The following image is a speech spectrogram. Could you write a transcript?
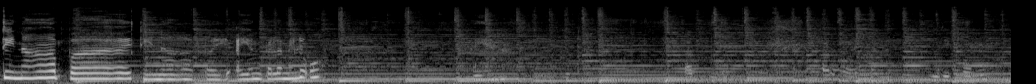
Tinapay, tinapay. Ayun pala Milo, oh. Ayan. Hindi ko alam.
